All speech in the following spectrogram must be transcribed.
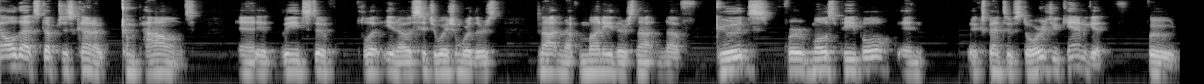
all that stuff just kind of compounds, and it leads to you know a situation where there's not enough money, there's not enough goods for most people in expensive stores. You can get food,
